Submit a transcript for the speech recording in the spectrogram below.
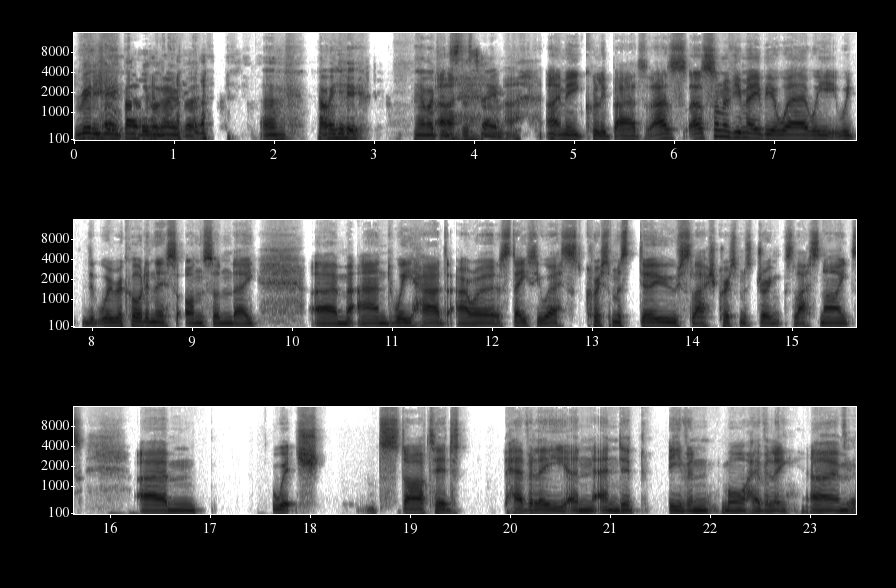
Really, really badly hungover. um, how are you? I imagine it's the same. Uh, I'm equally bad. As as some of you may be aware, we we we're recording this on Sunday, um, and we had our Stacey West Christmas do slash Christmas drinks last night, um, which started heavily and ended even more heavily. Um.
